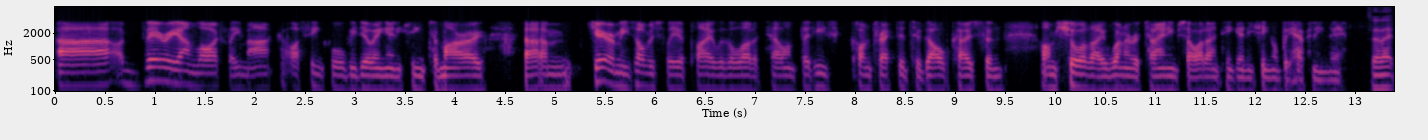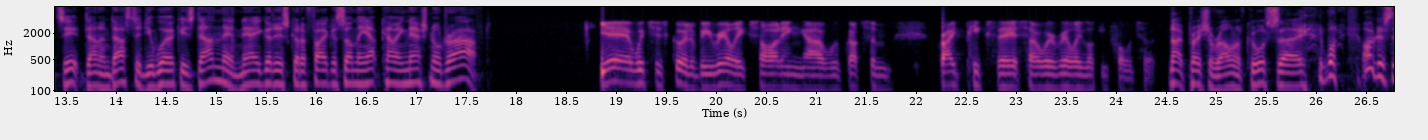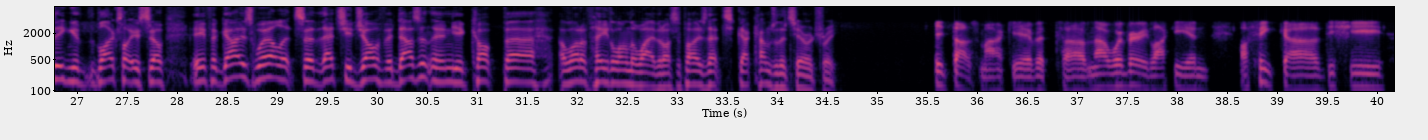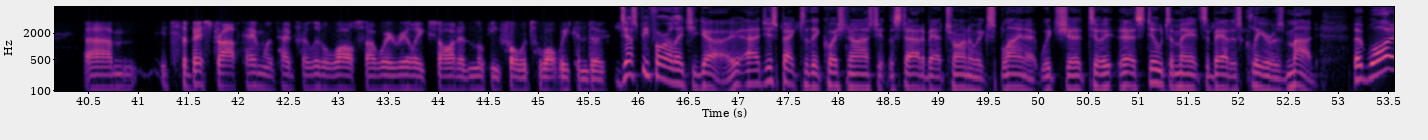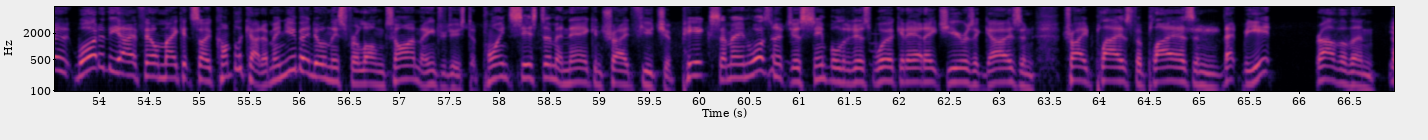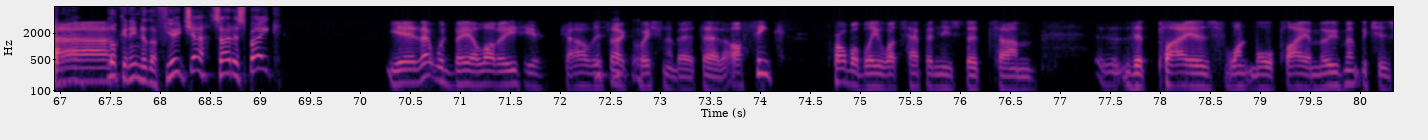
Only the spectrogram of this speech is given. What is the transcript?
Uh, very unlikely, Mark. I think we'll be doing anything tomorrow. Um, Jeremy's obviously a player with a lot of talent, but he's contracted to Gold Coast, and I'm sure they want to retain him. So I don't think anything will be happening there. So that's it, done and dusted. Your work is done. Then now you've got, just got to focus on the upcoming national draft. Yeah, which is good. It'll be really exciting. Uh, we've got some great picks there, so we're really looking forward to it. No pressure, Rowan, of course. Uh, I'm just thinking of the blokes like yourself. If it goes well, it's uh, that's your job. If it doesn't, then you cop uh, a lot of heat along the way. But I suppose that comes with the territory. It does, Mark. Yeah, but uh, no, we're very lucky, and I think uh, this year. Um, it's the best draft hand we've had for a little while, so we're really excited and looking forward to what we can do. Just before I let you go, uh, just back to the question I asked you at the start about trying to explain it, which uh, to, uh, still to me it's about as clear as mud. But why why did the AFL make it so complicated? I mean, you've been doing this for a long time. They introduced a point system, and now you can trade future picks. I mean, wasn't it just simple to just work it out each year as it goes and trade players for players, and that be it, rather than you know, Uh, looking into the future, so to speak? Yeah, that would be a lot easier, Carl. There's no question about that. I think probably what's happened is that um, the players want more player movement, which is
